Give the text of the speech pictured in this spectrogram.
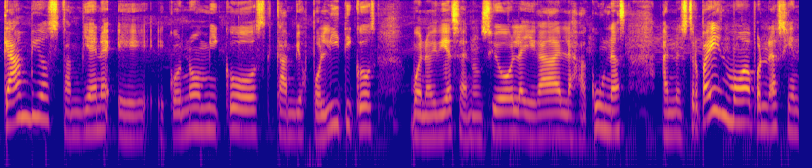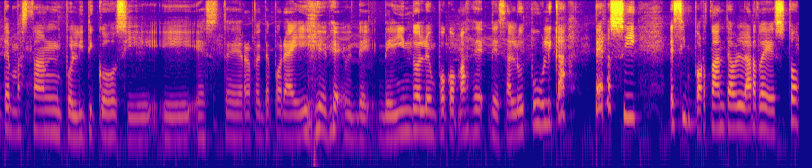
cambios también eh, económicos, cambios políticos. Bueno, hoy día se anunció la llegada de las vacunas a nuestro país. No voy a poner así en temas tan políticos y, este, de repente por ahí de, índole un poco más de, salud pública, pero sí es importante hablar de esto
